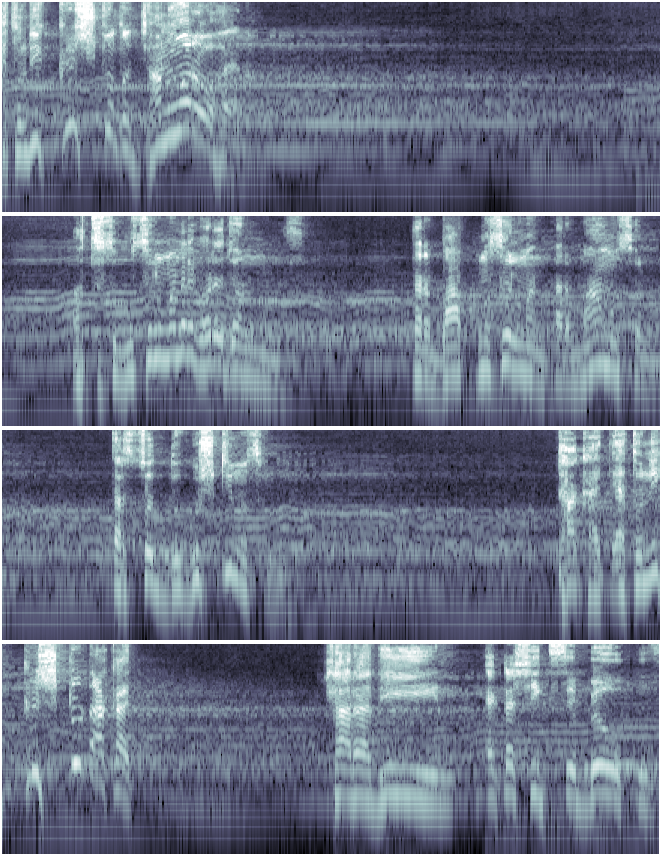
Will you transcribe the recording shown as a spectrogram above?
এত নিকৃষ্ট তো জানোয়ারও হয় না। অথচ মুসলমানের ঘরে জন্ম নিয়েছে তার বাপ মুসলমান, তার মা মুসলমান, তার চোদ্দ গোষ্ঠী মুসলমান। ঢাকায় এত নিকৃষ্ট ঢাকায় সারাদিন একটা শিখছে বেউকুফ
